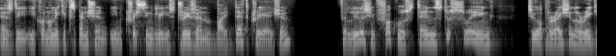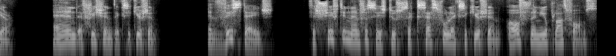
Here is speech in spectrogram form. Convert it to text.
as the economic expansion increasingly is driven by debt creation, the leadership focus tends to swing to operational rigor and efficient execution. At this stage, the shift in emphasis to successful execution of the new platforms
